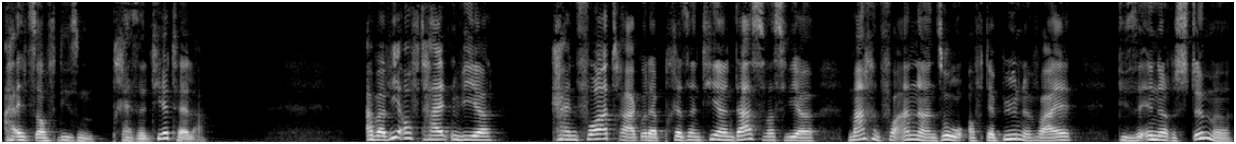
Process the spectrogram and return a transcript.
als auf diesem Präsentierteller. Aber wie oft halten wir keinen Vortrag oder präsentieren das, was wir machen vor anderen so auf der Bühne, weil diese innere Stimme,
